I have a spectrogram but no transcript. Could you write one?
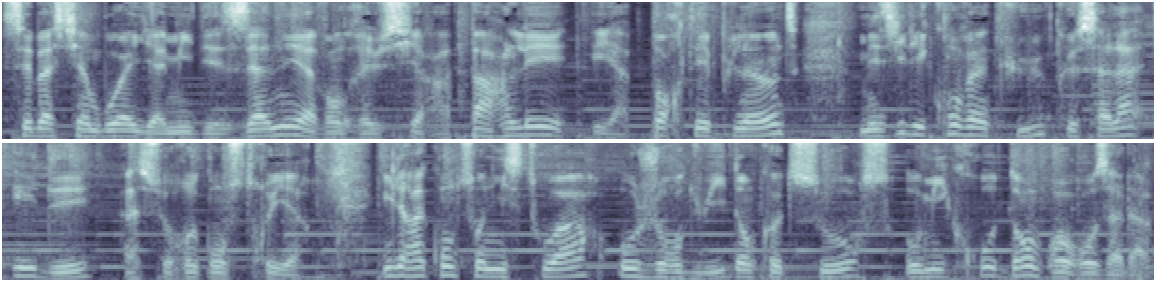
Sébastien Boy a mis des années avant de réussir à parler et à porter plainte, mais il est convaincu que ça l'a aidé à se reconstruire. Il raconte son histoire aujourd'hui dans Code Source au micro d'Ambre Rosala.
